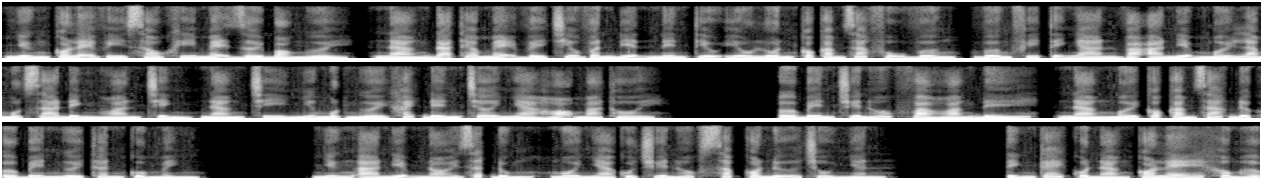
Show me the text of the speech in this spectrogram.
nhưng có lẽ vì sau khi mẹ rời bỏ người, nàng đã theo mẹ về chiêu vân điện nên tiểu yêu luôn có cảm giác phụ vương, vương phi tĩnh an và an niệm mới là một gia đình hoàn chỉnh, nàng chỉ như một người khách đến chơi nhà họ mà thôi. Ở bên chuyên húc và hoàng đế, nàng mới có cảm giác được ở bên người thân của mình. Nhưng A Niệm nói rất đúng, ngôi nhà của chuyên húc sắp có nữ chủ nhân. Tính cách của nàng có lẽ không hợp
